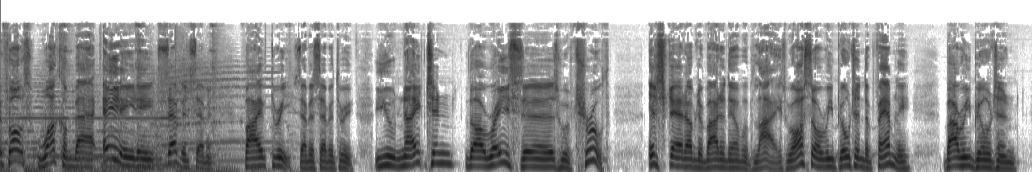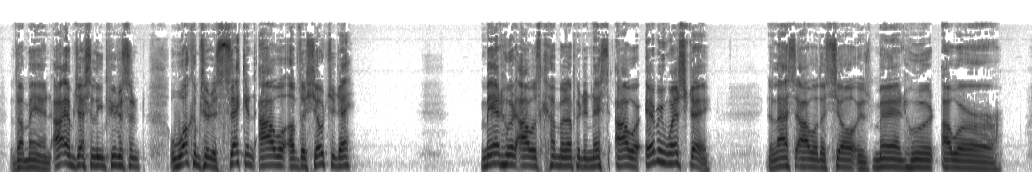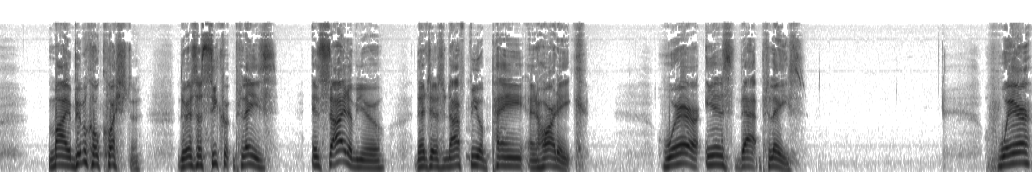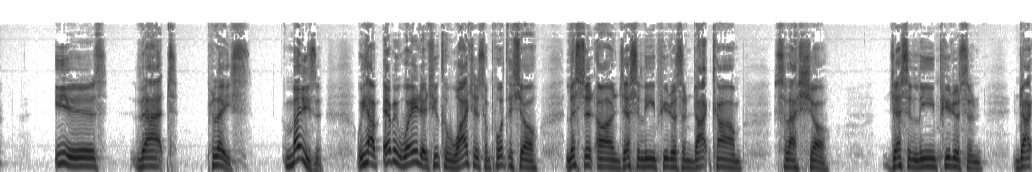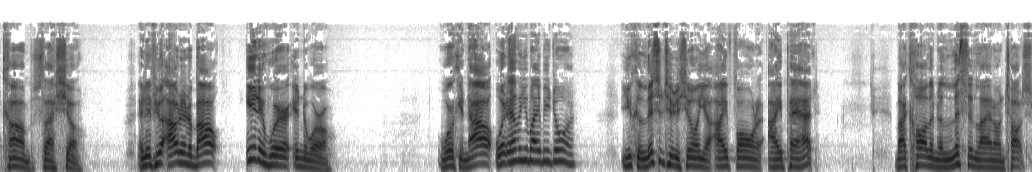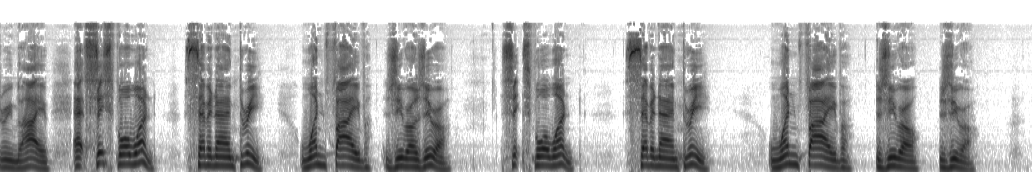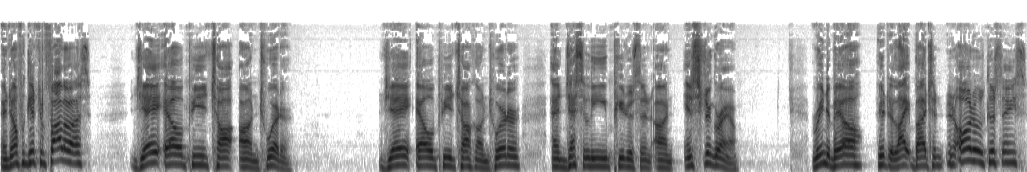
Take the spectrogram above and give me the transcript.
right, folks, welcome back. 888-7753-773. Uniting the races with truth instead of dividing them with lies. We're also rebuilding the family by rebuilding the man. I am Jesse Lee Peterson. Welcome to the second hour of the show today. Manhood hours coming up in the next hour every Wednesday. The last hour of the show is Manhood Hour. My biblical question there is a secret place inside of you that does not feel pain and heartache. Where is that place? Where is that place? Amazing. We have every way that you can watch and support the show listed on jesseleepeterson.com slash show. jesseleepeterson.com slash show. And if you're out and about anywhere in the world, working out, whatever you might be doing, you can listen to the show on your iPhone or iPad by calling the listen line on TalkStream Live at 641 793 1500. 641 793 1500. And don't forget to follow us, JLP Talk on Twitter. JLP Talk on Twitter and Jesse Lee Peterson on Instagram. Ring the bell, hit the like button, and all those good things.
